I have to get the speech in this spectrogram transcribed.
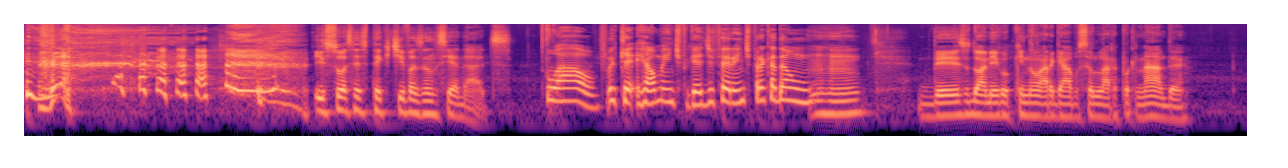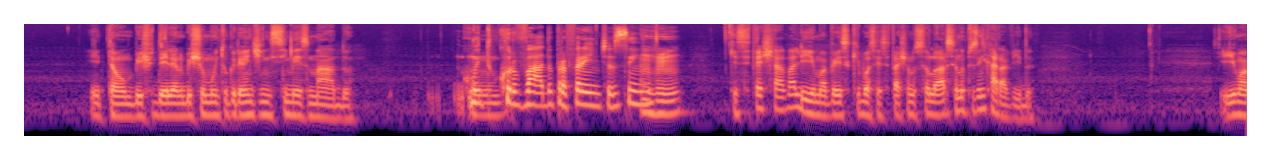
e suas respectivas ansiedades. Uau, porque realmente, porque é diferente para cada um. Uhum. Desde o amigo que não largava o celular por nada. Então o bicho dele era um bicho muito grande e ensimesmado. Com... Muito curvado para frente, assim. Uhum. Que se fechava ali. Uma vez que você se fecha no celular, você não precisa encarar a vida. E uma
